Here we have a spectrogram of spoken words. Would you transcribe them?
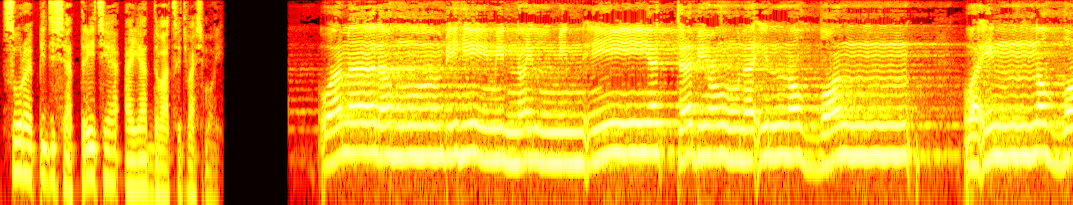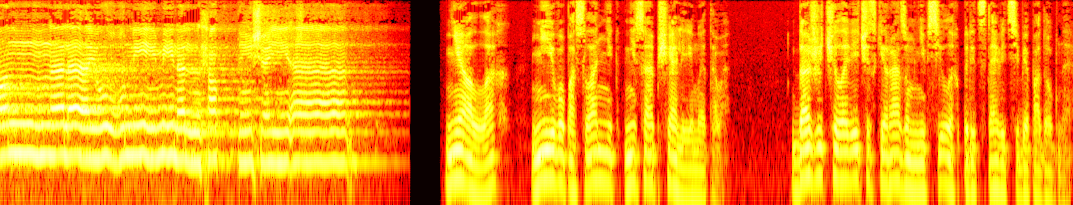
Сура 53, аят 28. وما لهم به من علم إن يتبعون إلا الظن وإن الظن لا يغني من الحق شيئا Ни Аллах, ни Его посланник не сообщали им этого. Даже человеческий разум не в силах представить себе подобное.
